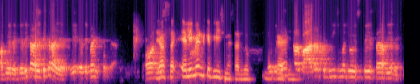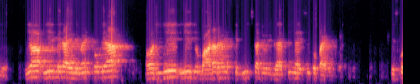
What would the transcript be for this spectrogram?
अब ये देखिए दिख रहा है दिख रहा है ये एलिमेंट हो गया। और यस सर एलिमेंट के बीच में सर जो एलिमेंट और बॉर्डर के बीच में जो स्पेस है अब ये देखिए यह ये मेरा एलिमेंट हो गया। और ये ये जो बॉर्डर है इसके बीच का जो गैपिंग है इसी को पैडिंग बोलेंगे इसको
